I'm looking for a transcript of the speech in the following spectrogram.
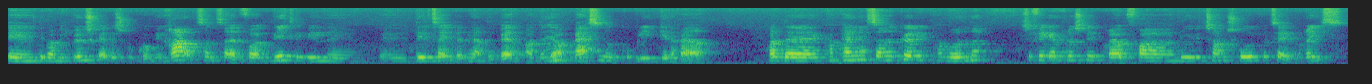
Øh, det var mit ønske, at det skulle gå viralt, sådan så at folk virkelig ville øh, deltage i den her debat, og den her opmærksomhed kunne blive genereret. Og da kampagnen så havde kørt i et par måneder, så fik jeg pludselig et brev fra Louis Vuittons hovedkvarter i Paris,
